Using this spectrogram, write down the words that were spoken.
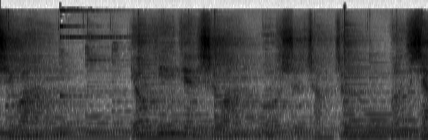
希望，有一点失望，我时常这么想。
